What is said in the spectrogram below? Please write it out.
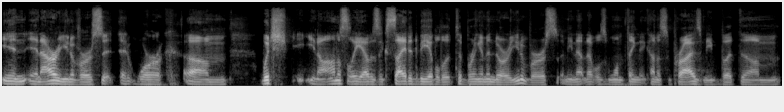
in in our universe at, at work. Um, which you know, honestly, I was excited to be able to to bring them into our universe. I mean, that that was one thing that kind of surprised me. But um,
